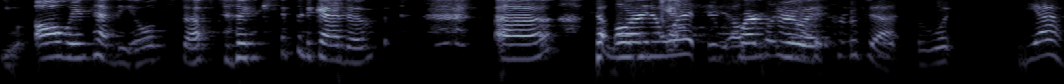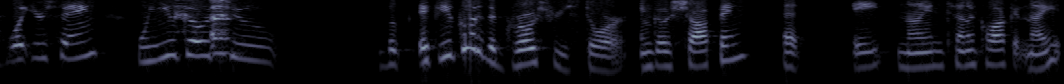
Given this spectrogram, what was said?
you always had the old stuff to get to kind of uh, Oh, Work you know what? I'll work through it. Prove that. What? Yeah, what you're saying. When you go to the, if you go to the grocery store and go shopping at eight, nine, ten o'clock at night,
